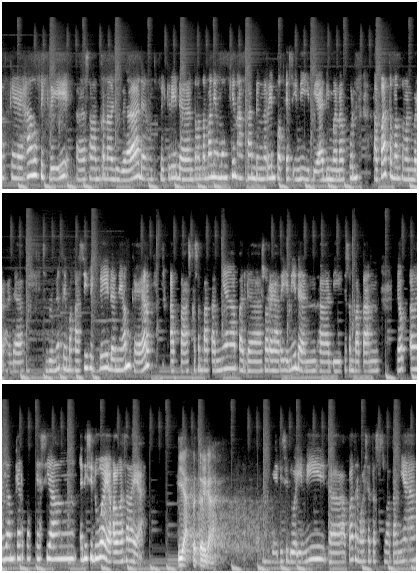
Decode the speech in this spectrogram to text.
Oke, halo Fikri, uh, salam kenal juga dan untuk Fikri dan teman-teman yang mungkin akan dengerin podcast ini gitu ya, di mana pun apa teman-teman berada. Sebelumnya terima kasih Fikri dan Yamker atas kesempatannya pada sore hari ini dan uh, di kesempatan uh, Yamker podcast yang edisi 2 ya kalau nggak salah ya? Iya, betul Kak. Di edisi 2 ini uh, apa terima kasih atas kesempatannya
